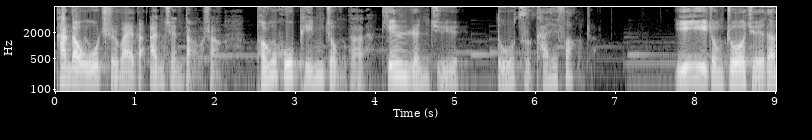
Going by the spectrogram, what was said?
看到五尺外的安全岛上，澎湖品种的天人菊独自开放着，以一种卓绝的、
